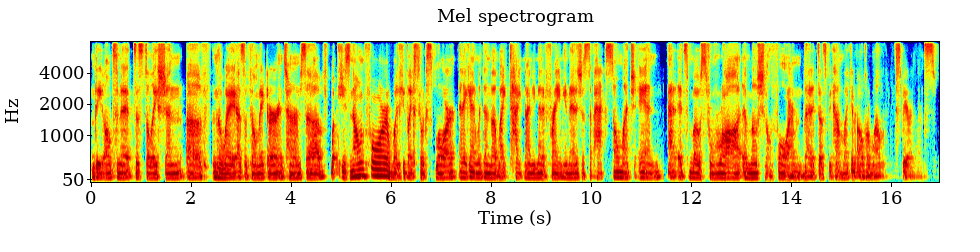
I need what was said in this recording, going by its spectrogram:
the ultimate distillation of the way as a filmmaker in terms of what he's known for, what he likes to explore. And again, within the like tight 90 minute frame, he manages to pack so much in at its most raw emotional form that it does become like an overwhelming experience.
